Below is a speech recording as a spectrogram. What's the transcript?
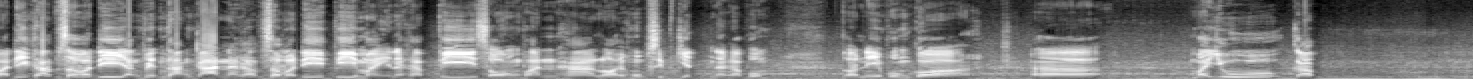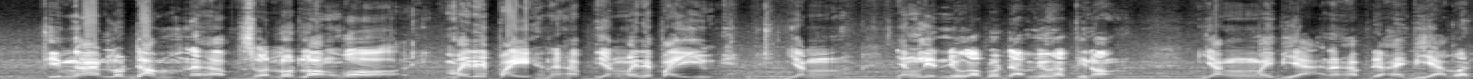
วัสดีครับ สวัสดีอย่างเป็นทางการนะครับ สวัสดีปีใหม่นะครับ ปี 2567 นะครับผม ตอนนี้ผมก็เอ่อ มาอยู่กับทีมงานรถดำนะครับ ส่วนรถล่องก็ไม่ได้ไปนะครับ ยังไม่ได้ไปยังยังเหรียญอยู่กับรถดำอยู่ครับพี่น้อง ยังไม่เบียนะครับ เดี๋ยวให้เบียก่อน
